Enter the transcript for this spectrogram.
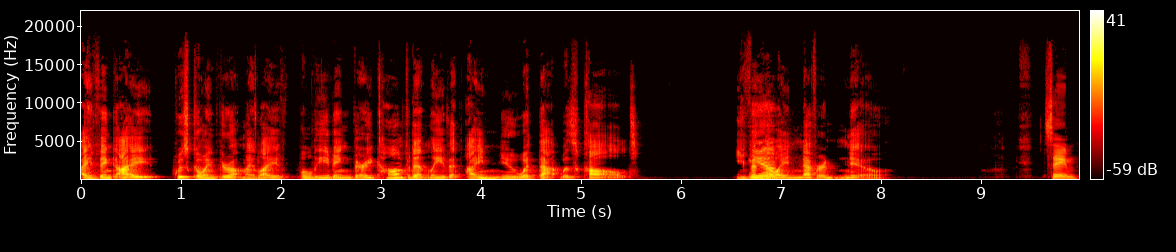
I think I was going throughout my life believing very confidently that I knew what that was called, even Yeah. though I never knew. Same.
